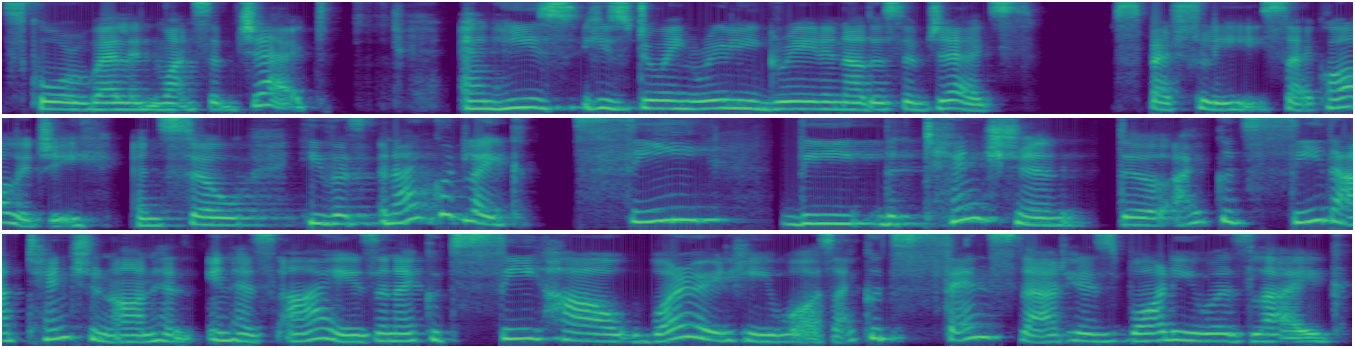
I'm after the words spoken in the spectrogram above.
score well in one subject and he's he's doing really great in other subjects especially psychology. And so he was, and I could like see the the tension the i could see that tension on his in his eyes and i could see how worried he was i could sense that his body was like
